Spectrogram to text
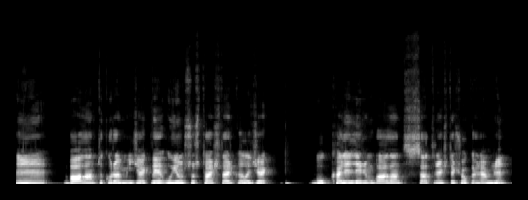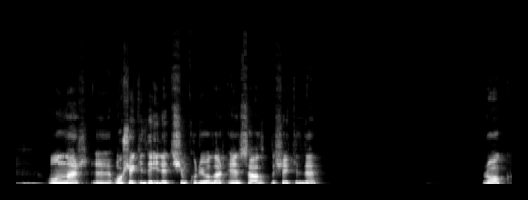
e, bağlantı kuramayacak ve uyumsuz taşlar kalacak. Bu kalelerin bağlantısı satrançta çok önemli. Onlar e, o şekilde iletişim kuruyorlar en sağlıklı şekilde. Rock.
